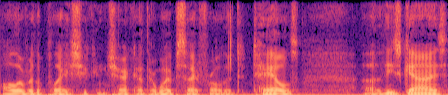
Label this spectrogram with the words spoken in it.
all over the place. You can check out their website for all the details. Uh, these guys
